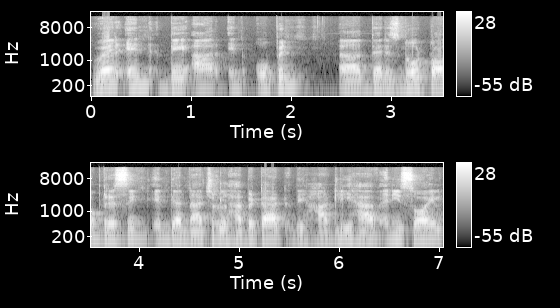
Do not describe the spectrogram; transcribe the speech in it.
wherein they are in open uh, there is no top dressing in their natural habitat. They hardly have any soil.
